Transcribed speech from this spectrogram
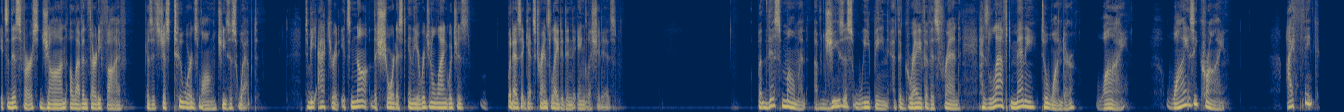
It's this verse, John 11:35, because it's just two words long, Jesus wept. To be accurate, it's not the shortest in the original languages, but as it gets translated into English it is. But this moment of Jesus weeping at the grave of his friend has left many to wonder why? Why is he crying? I think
